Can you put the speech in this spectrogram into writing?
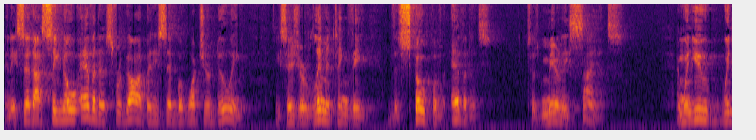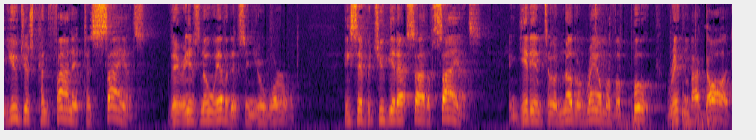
And he said, I see no evidence for God. But he said, But what you're doing, he says, you're limiting the, the scope of evidence to merely science. And when you, when you just confine it to science, there is no evidence in your world. He said, but you get outside of science and get into another realm of a book written by God,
